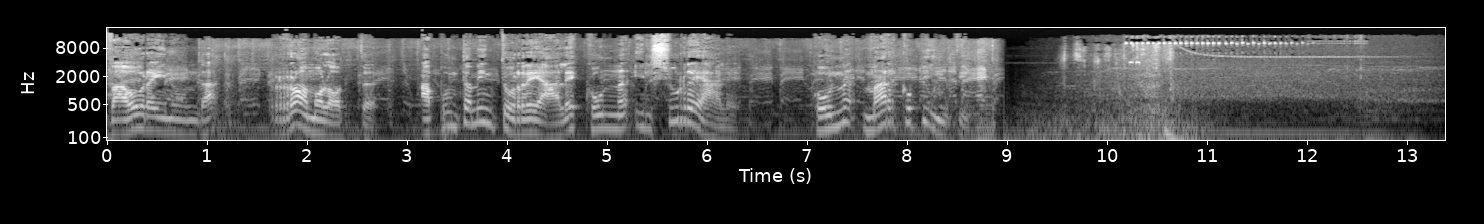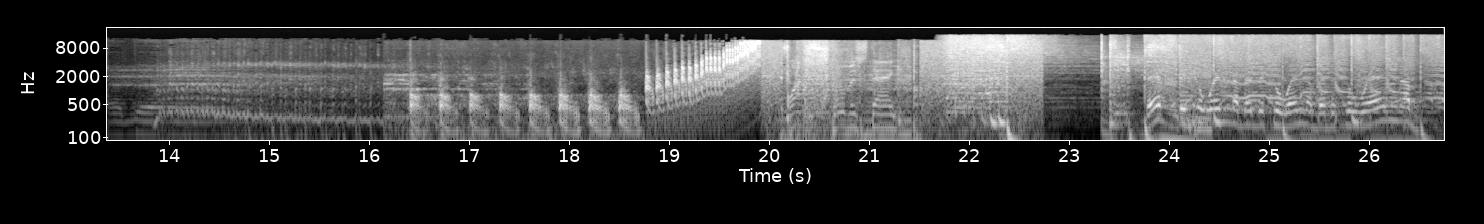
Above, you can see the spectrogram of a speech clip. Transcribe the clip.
Va ora in onda Romolot, appuntamento reale con il surreale, con Marco Pinti. Bebbe che bebbe che bebbe che.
